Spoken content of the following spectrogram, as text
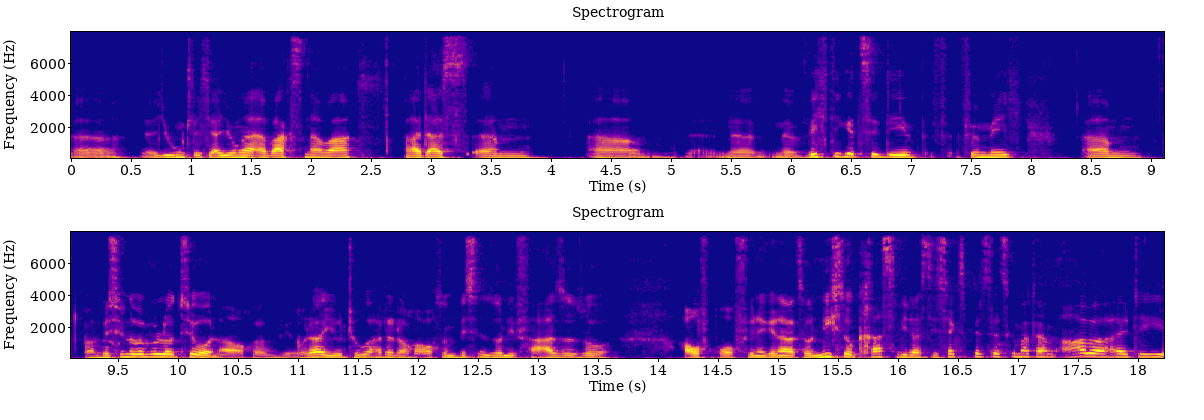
äh, jugendlicher, junger Erwachsener war, war das ähm, ähm, eine, eine wichtige CD für mich. Ähm, War ein bisschen Revolution auch irgendwie, oder? U2 hatte doch auch so ein bisschen so die Phase so Aufbruch für eine Generation. Nicht so krass, wie das die Sex Pistols gemacht haben, aber halt die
